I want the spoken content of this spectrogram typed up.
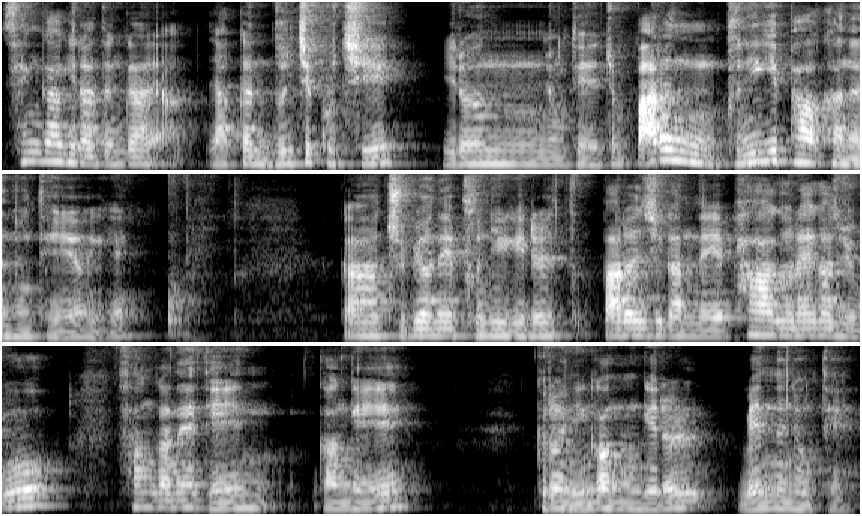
생각이라든가 야- 약간 눈치코치 이런 형태의 좀 빠른 분위기 파악하는 형태예요 이게. 그러니까 주변의 분위기를 빠른 시간 내에 파악을 해가지고 상관의 대인 관계에 그런 인간관계를 맺는 형태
